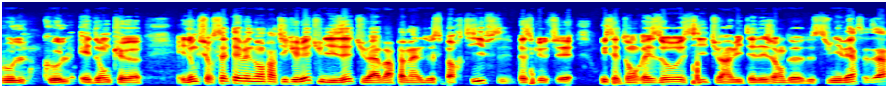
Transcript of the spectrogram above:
Cool, cool. Et donc, euh, et donc sur cet événement en particulier, tu disais, tu vas avoir pas mal de sportifs parce que c'est, oui, c'est ton réseau aussi. Tu vas inviter des gens de, cet univers, c'est ça?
